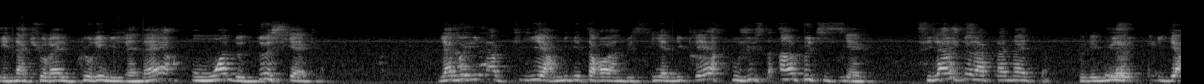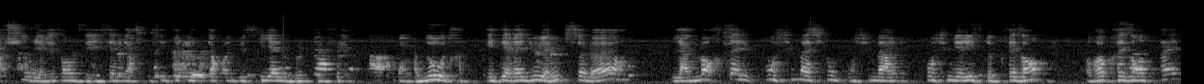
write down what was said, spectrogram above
et naturelles plurimillénaires, ont moins de deux siècles. L'abominable filière militaro-industrielle nucléaire tout juste un petit siècle. Si l'âge de la planète que les oligarchies des récentes et éphémères sociétés militaires-industrielles veulent faire un autre était réduit à une seule heure, la mortelle consommation consumériste présente représenterait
